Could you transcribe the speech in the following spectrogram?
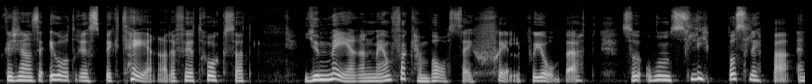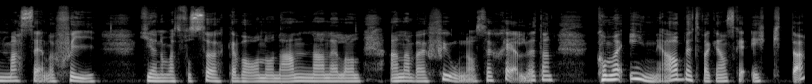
ska känna sig oerhört respekterade, för jag tror också att ju mer en människa kan vara sig själv på jobbet, så hon slipper släppa en massa energi genom att försöka vara någon annan eller en annan version av sig själv. Utan komma in i arbetet vara ganska äkta,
